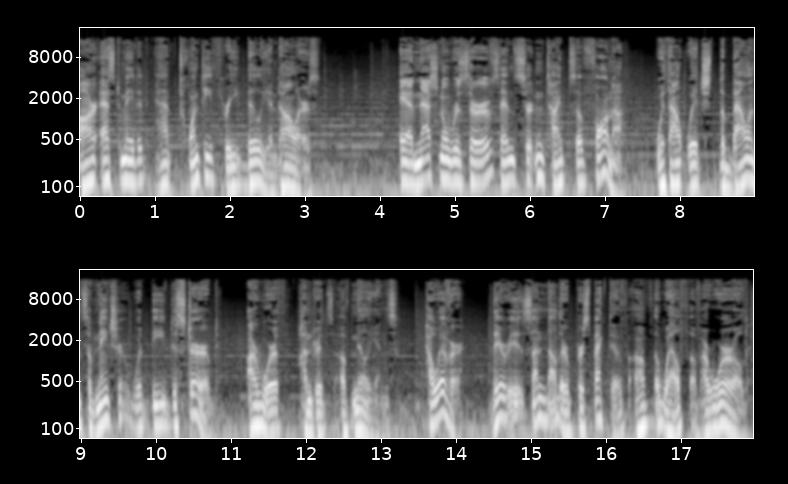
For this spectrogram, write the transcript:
are estimated at $23 billion. And national reserves and certain types of fauna, without which the balance of nature would be disturbed, are worth hundreds of millions. However, there is another perspective of the wealth of our world.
